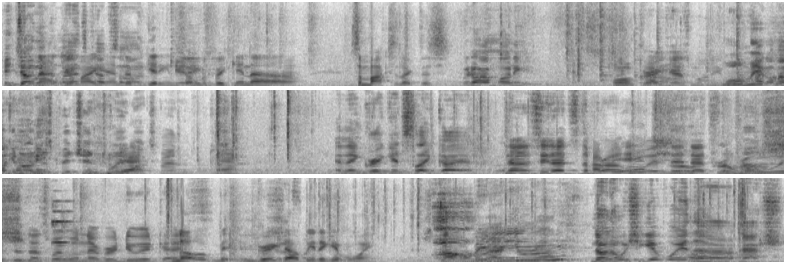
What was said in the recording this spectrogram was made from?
Hey, and Andrew might cap's end up getting Kidding. some freaking uh, some boxes like this. We don't have money. Well, Greg has money. Well, maybe don't we can all just pitch in 20 Yeah. bucks, man. Yeah. And then Greg gets like Gaia. No, see, that's the A problem with it. No That's the problem with it. That's why we'll never do it, guys. No, Greg, that'll be the giveaway. Oh, baby. Ragnarok, No, no, we should give away the Ash.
